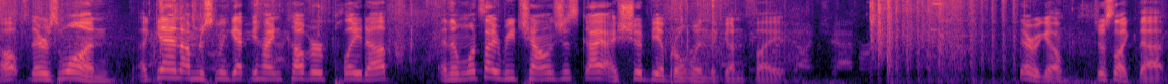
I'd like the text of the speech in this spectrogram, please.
Oh, there's one. Again, I'm just going to get behind cover, plate up, and then once I re-challenge this guy, I should be able to win the gunfight. There we go. Just like that.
